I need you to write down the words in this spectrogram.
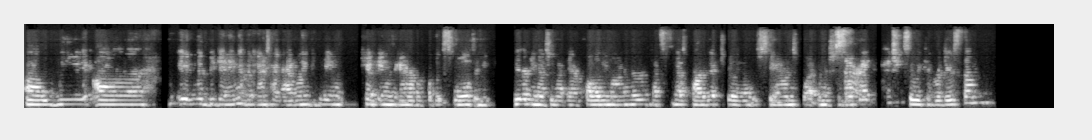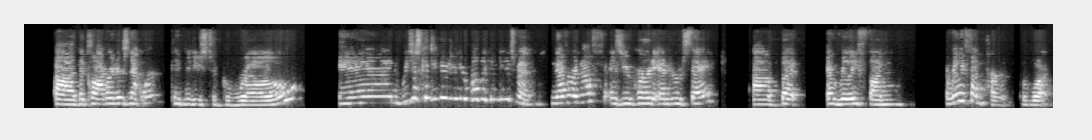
Uh, we are in the beginning of an anti idling campaign campaign with Ann Arbor Public Schools, and you already mentioned that air quality monitor. That's that's part of it to really understand what emissions look like, so we can reduce them. Uh, the collaborators network continues to grow, and we just continue to do public engagement. Never enough, as you heard Andrew say, uh, but a really fun, a really fun part of what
